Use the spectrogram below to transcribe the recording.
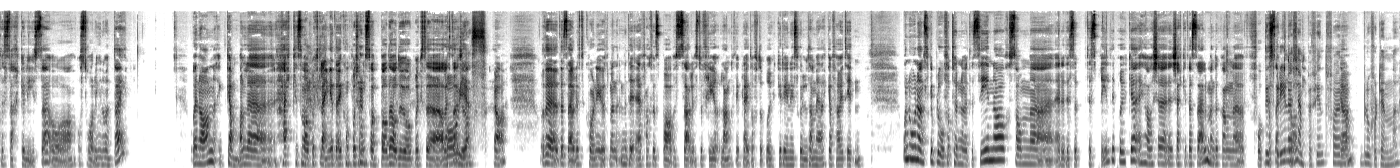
det sterke lyset og, og strålingen rundt deg. Og en annen gammel eh, hack som vi har brukt lenge, det er kompresjonsstrømper. Det har du òg brukt, eh, Aletta? Oh, yes. Ja. Og det, det, ser jo litt corny ut, men, men, det er faktisk bra, særlig hvis du flyr langt. Jeg pleide ofte å bruke de når jeg skulle til Amerika før i tiden. Og noen ønsker blodfortynnende medisiner, som eh, Er det disse Dispril de bruker? Jeg har ikke sjekket det selv, men du kan få på Dispril er kjempefint for ja. blodfortynnende.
